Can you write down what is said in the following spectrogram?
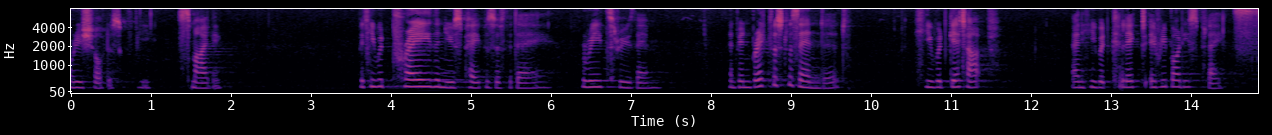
or his shoulders would be smiling. But he would pray the newspapers of the day, read through them. And when breakfast was ended, he would get up and he would collect everybody's plates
